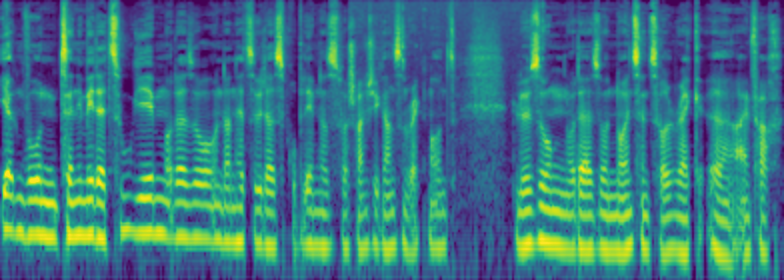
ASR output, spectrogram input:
irgendwo einen Zentimeter zugeben oder so und dann hättest du wieder das Problem, dass es wahrscheinlich die ganzen Rack-Mount-Lösungen oder so ein 19 Zoll Rack äh, einfach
